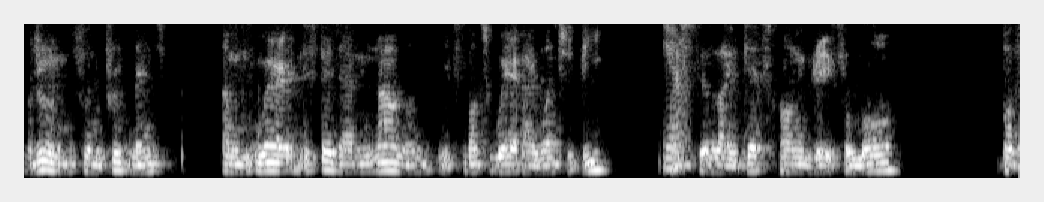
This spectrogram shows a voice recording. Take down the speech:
room for improvement. Um, where the stage I'm now on, it's not where I want to be. Yeah. I still like get hungry for more, but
